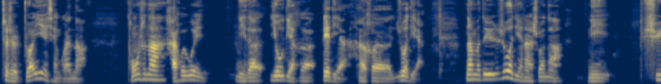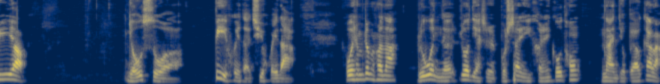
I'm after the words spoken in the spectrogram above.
这是专业相关的，同时呢，还会问你的优点和劣点，和和弱点。那么对于弱点来说呢，你需要有所避讳的去回答。为什么这么说呢？如果你的弱点是不善于和人沟通，那你就不要干了，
